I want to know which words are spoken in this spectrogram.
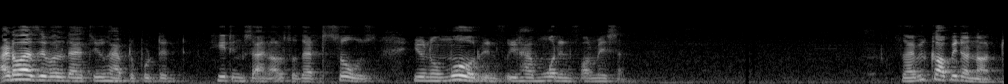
advisable that you have to put a heating sign also that shows you know more, you have more information. So have you copied or not?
